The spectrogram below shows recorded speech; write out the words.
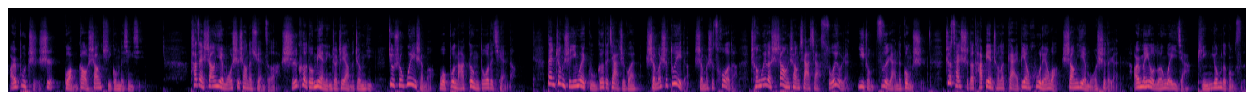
而不只是广告商提供的信息。他在商业模式上的选择啊，时刻都面临着这样的争议，就是为什么我不拿更多的钱呢？但正是因为谷歌的价值观，什么是对的，什么是错的，成为了上上下下所有人一种自然的共识，这才使得他变成了改变互联网商业模式的人，而没有沦为一家平庸的公司。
